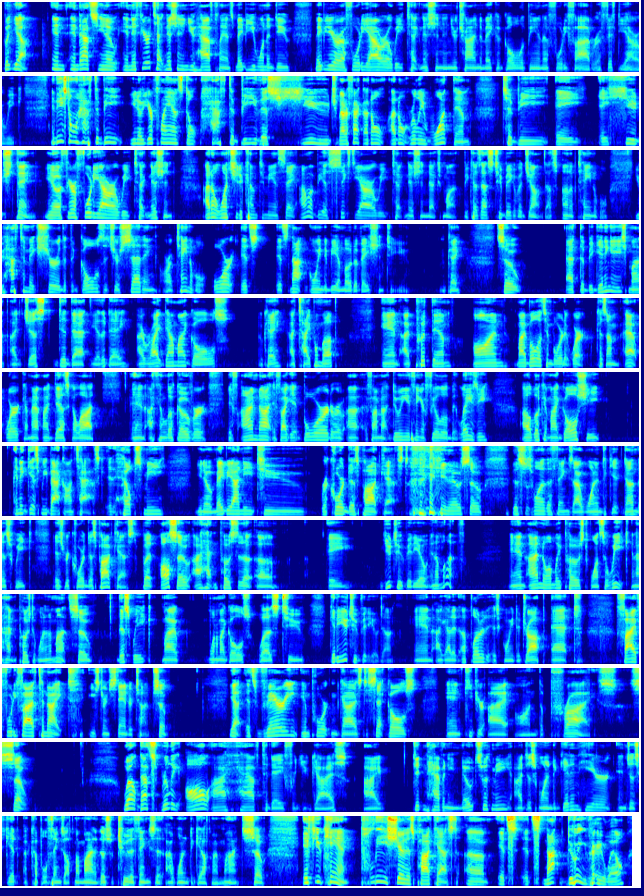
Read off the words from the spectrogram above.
but yeah, and and that's you know, and if you're a technician and you have plans, maybe you want to do, maybe you're a 40 hour a week technician and you're trying to make a goal of being a 45 or a 50 hour a week. And these don't have to be, you know, your plans don't have to be this huge. Matter of fact, I don't, I don't really want them to be a a huge thing. You know, if you're a 40 hour a week technician, I don't want you to come to me and say, I'm going to be a 60 hour a week technician next month because that's too big of a jump. That's unobtainable. You have to make sure that the goals that you're setting are obtainable or it's it's not going to be a motivation to you. Okay? So at the beginning of each month, I just did that the other day. I write down my goals, okay? I type them up and I put them on my bulletin board at work because I'm at work, I'm at my desk a lot and I can look over. If I'm not, if I get bored or uh, if I'm not doing anything or feel a little bit lazy, I'll look at my goal sheet and it gets me back on task. It helps me, you know, maybe I need to record this podcast, you know, so this was one of the things I wanted to get done this week is record this podcast. But also, I hadn't posted a, a, a YouTube video in a month. And I normally post once a week, and I haven't posted one in a month. So this week, my one of my goals was to get a YouTube video done, and I got it uploaded. It's going to drop at 5:45 tonight Eastern Standard Time. So, yeah, it's very important, guys, to set goals and keep your eye on the prize. So, well, that's really all I have today for you guys. I didn't have any notes with me. I just wanted to get in here and just get a couple of things off my mind. And those are two of the things that I wanted to get off my mind. So, if you can, please share this podcast. Um, it's it's not doing very well,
